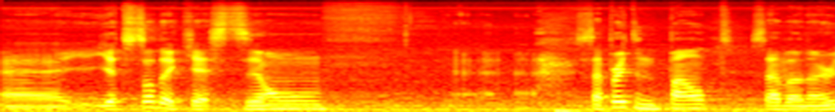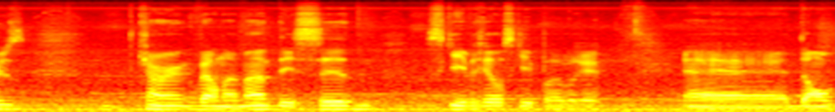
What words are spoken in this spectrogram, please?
il y a toutes sortes de questions. ça peut être une pente savonneuse qu'un gouvernement décide ce qui est vrai ou ce qui n'est pas vrai. donc,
